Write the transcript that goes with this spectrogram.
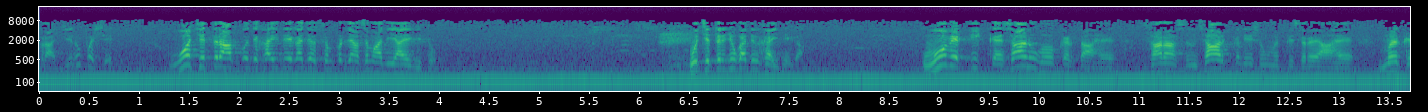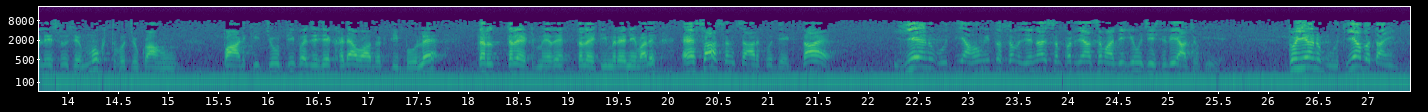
प्राचीन उपस्थित वो चित्र आपको दिखाई देगा जब संप्रज्ञा समाधि आएगी तो। वो चित्र जो का दिखाई देगा। वो व्यक्ति कैसा अनुभव करता है? सारा संसार कलेशों में पिस रहा है। मैं कलेशों से मुक्त हो चुका हूँ। पहाड़ की चोटी पर जैसे खड़ा हुआ व्यक्ति बोले तल, तलेट में तलेटी में रहने वाले ऐसा संसार को देखता है। ये अनुभूतियाँ होंगी तो समझे ना संप्रज्ञान समाधि की ऊँची स्थिति आ चुकी है। तो ये अनुभूतियाँ बताएँगी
